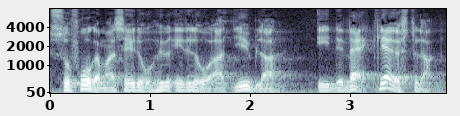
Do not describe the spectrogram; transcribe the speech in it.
Så frågar man sig då, hur är det då att jula i det verkliga Österlandet?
